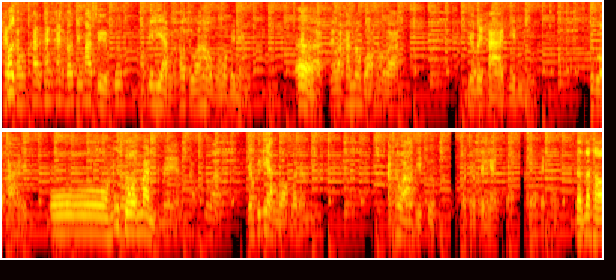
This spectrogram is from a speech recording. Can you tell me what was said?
คันเขาคันคันคันเขาสิมาซื้อปุ๊บเอาไปเลี้ยงเขาตัวเฮาก็บ่เป็นหยังเออ แต่ว่าคันมาบอกเขาว่า เดี๋ยวไปขากินนี่คือบ่ขายโอ้นี่ตัวมัน แม่นครับคือว่าเดี๋ยวไปเลี้ยงบอกว่านั่นคันเขาวางผิดปุ๊บเขาจะเป็นหยังก็แล้วแต่เขาแต่ถ้าเขา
